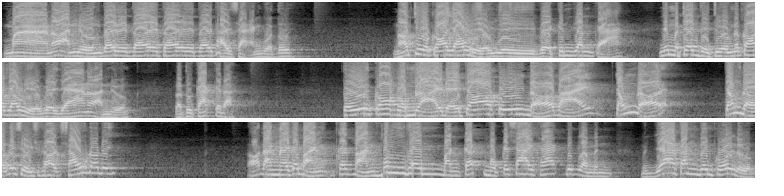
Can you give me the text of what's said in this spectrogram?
mà nó ảnh hưởng tới tới tới tới tài sản của tôi. Nó chưa có dấu hiệu gì về kinh doanh cả. Nhưng mà trên thị trường nó có dấu hiệu về giá nó ảnh hưởng. Là tôi cắt cái đó tôi co cụm lại để cho tôi đỡ phải chống đỡ chống đỡ cái sự xấu đó đi đó đằng này các bạn các bạn vung thêm bằng cách một cái sai khác, tức là mình mình gia tăng thêm khối lượng.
